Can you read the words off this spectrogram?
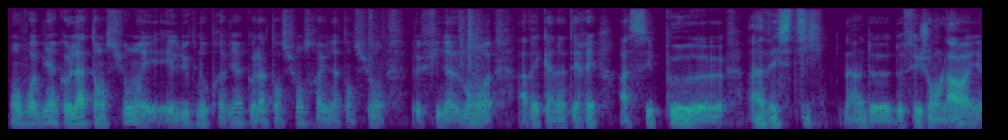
on voit bien que l'attention, et, Luc nous prévient que l'attention sera une attention euh, finalement euh, avec un intérêt assez peu euh, investi hein, de, ces gens-là. Et,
